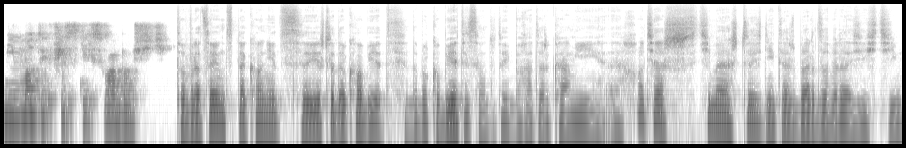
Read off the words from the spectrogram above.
mimo tych wszystkich słabości. To wracając na koniec jeszcze do kobiet, no bo kobiety są tutaj bohaterkami, chociaż ci mężczyźni też bardzo wyraziści.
